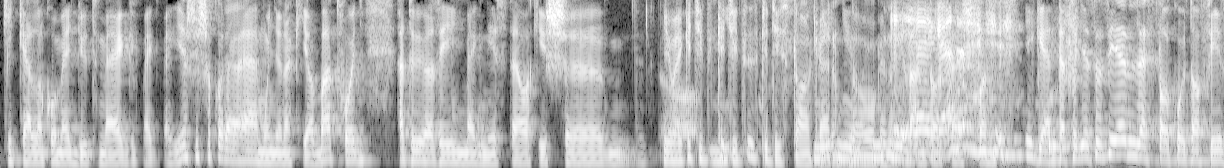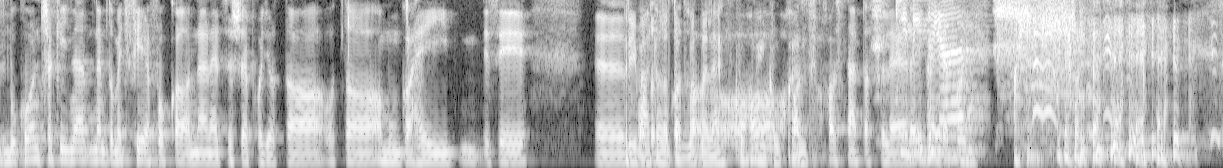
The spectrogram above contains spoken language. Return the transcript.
kikkel lakom együtt, meg, meg, meg és, és akkor elmondja neki a Bat, hogy hát ő az én megnézte a kis... Jó, egy kicsit, kicsit, kicsit stalker ny- dolgok ezek. Nyilvántartásban. Igen, tehát hogy ez az ilyen lesztalkolta a Facebookon, csak így nem, nem tudom, egy fél fokkal annál egyszerűbb, hogy ott a, ott a, a munkahelyi izé, privát adatokba bele kukkant. Használta föl erre. Igen, tehát, hogy...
